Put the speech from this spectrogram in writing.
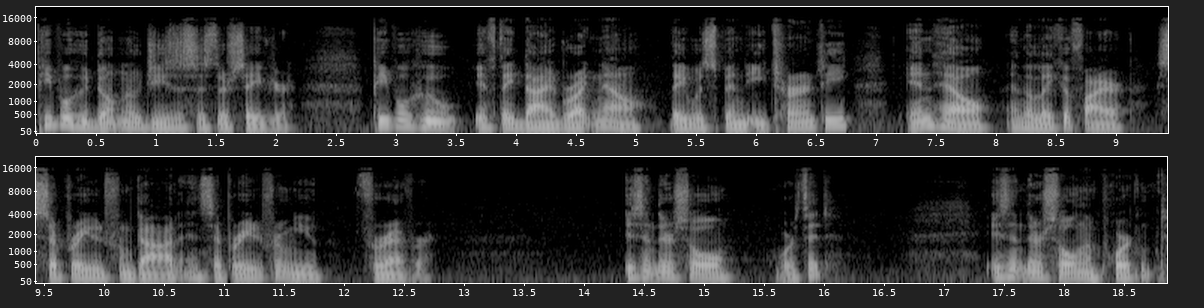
People who don't know Jesus as their savior. People who if they died right now they would spend eternity in hell and the lake of fire, separated from God and separated from you forever. Isn't their soul worth it? Isn't their soul important?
